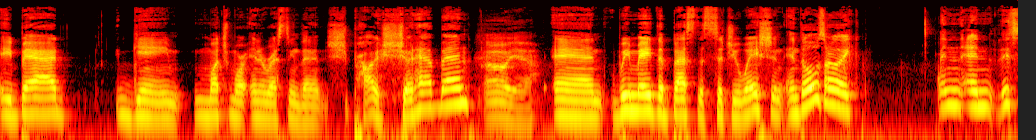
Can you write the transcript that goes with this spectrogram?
a bad game much more interesting than it sh- probably should have been oh yeah. and we made the best of the situation. And those are like, and and this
